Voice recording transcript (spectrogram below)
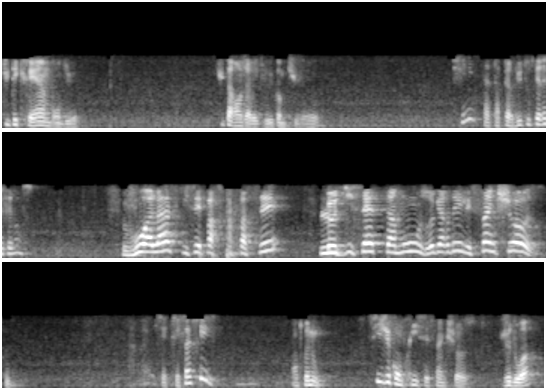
Tu t'es créé un bon Dieu. Tu t'arranges avec lui comme tu veux. Fini, tu as perdu toutes tes références. Voilà ce qui s'est passé le 17 Tammuz. Regardez les cinq choses c'est très facile entre nous. Si j'ai compris ces cinq choses, je dois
